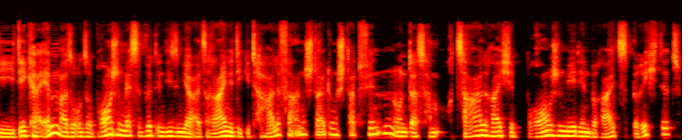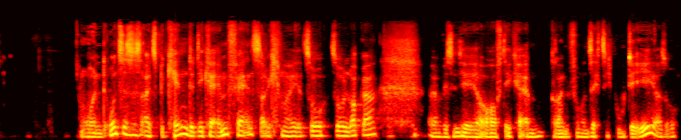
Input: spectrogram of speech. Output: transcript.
Die DKM, also unsere Branchenmesse, wird in diesem Jahr als reine digitale Veranstaltung stattfinden und das haben auch zahlreiche Branchenmedien bereits berichtet. Und uns ist es als bekennende DKM-Fans, sage ich mal jetzt so, so locker, äh, wir sind hier ja auch auf dkm365.de, also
